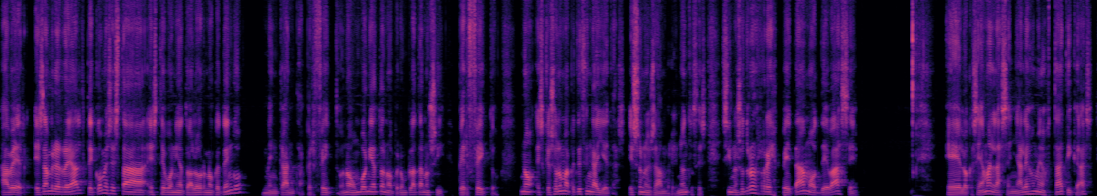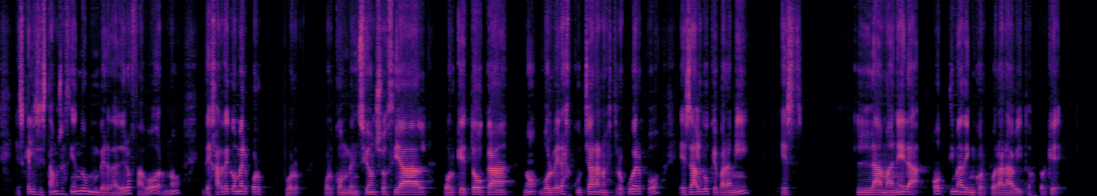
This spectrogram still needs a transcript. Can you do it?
a ver, ¿es hambre real? ¿Te comes esta, este boniato al horno que tengo? Me encanta, perfecto. No, un boniato no, pero un plátano sí, perfecto. No, es que solo me apetecen galletas, eso no es hambre, ¿no? Entonces, si nosotros respetamos de base eh, lo que se llaman las señales homeostáticas, es que les estamos haciendo un verdadero favor, ¿no? Dejar de comer por, por, por convención social, porque toca, ¿no? Volver a escuchar a nuestro cuerpo es algo que para mí es la manera óptima de incorporar hábitos, porque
